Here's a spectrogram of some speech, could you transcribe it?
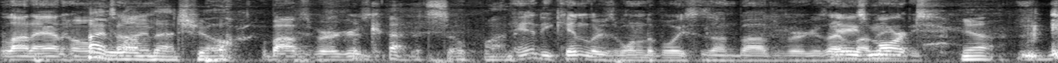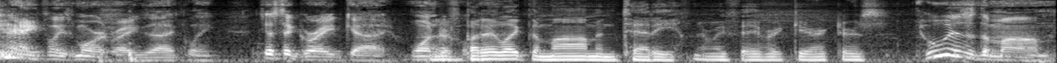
a lot of at home I time. love that show. Bob's Burgers. God, it's so fun. Andy Kindler is one of the voices on Bob's Burgers. I Yeah, he's love Mort. Yeah, he plays Mort, right? Exactly. Just a great guy. Wonderful. but I like the mom and Teddy. They're my favorite characters. Who is the mom?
